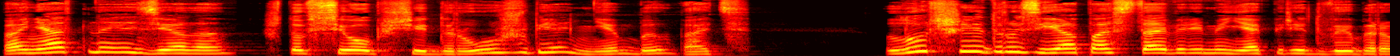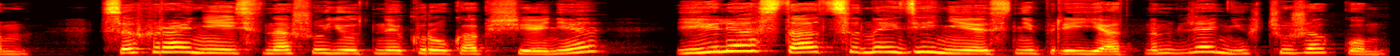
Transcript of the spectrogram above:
Понятное дело, что всеобщей дружбе не бывать. Лучшие друзья поставили меня перед выбором — сохранить наш уютный круг общения или остаться наедине с неприятным для них чужаком.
